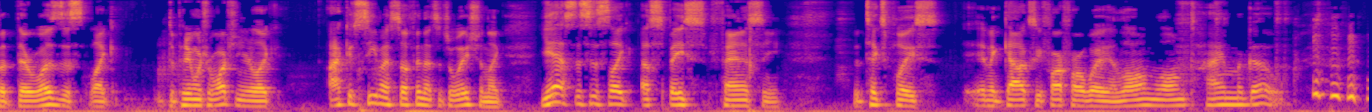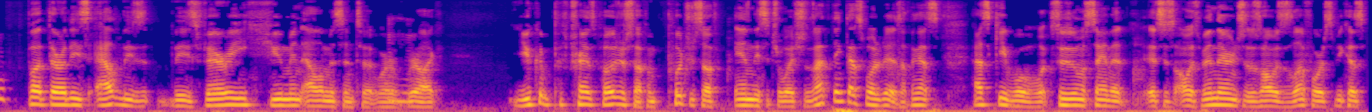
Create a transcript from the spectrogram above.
but there was this like, depending on what you're watching, you're like, I could see myself in that situation. Like, yes, this is like a space fantasy that takes place in a galaxy far, far away, a long, long time ago but there are these el- these these very human elements into it where mm-hmm. we're like you can p- transpose yourself and put yourself in these situations. I think that's what it is. I think that's that's key. Well, what Susan was saying that it's just always been there and there's always this love for us because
